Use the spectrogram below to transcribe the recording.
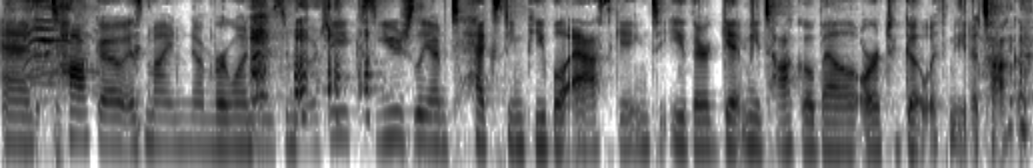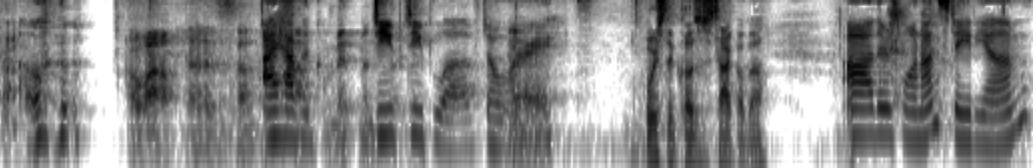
and taco is my number one used emoji because usually I'm texting people asking to either get me Taco Bell or to go with me to Taco Bell. Oh wow, that is some, I have some a commitment. deep, right deep love. Don't worry. Where's the closest Taco Bell? Uh, there's one on Stadium.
